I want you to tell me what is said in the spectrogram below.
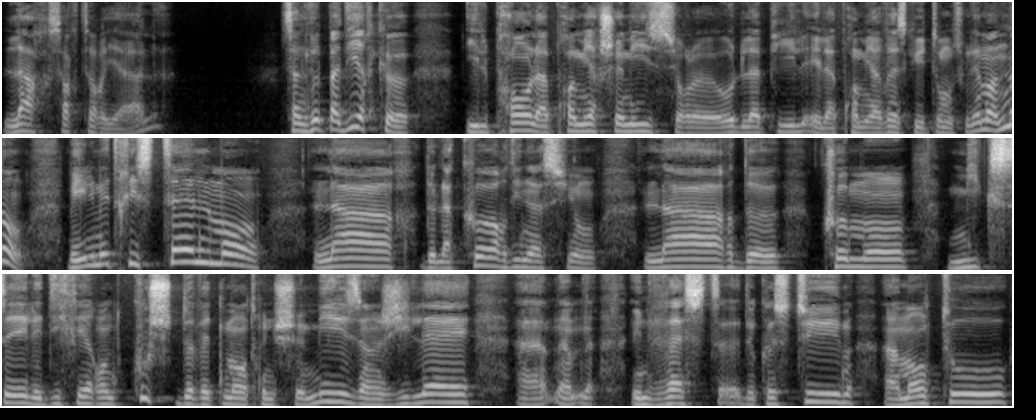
l'art sartorial, ça ne veut pas dire que il prend la première chemise sur le haut de la pile et la première veste qui lui tombe sous les mains. Non, mais il maîtrise tellement l'art de la coordination, l'art de comment mixer les différentes couches de vêtements entre une chemise, un gilet, euh, une veste de costume, un manteau,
